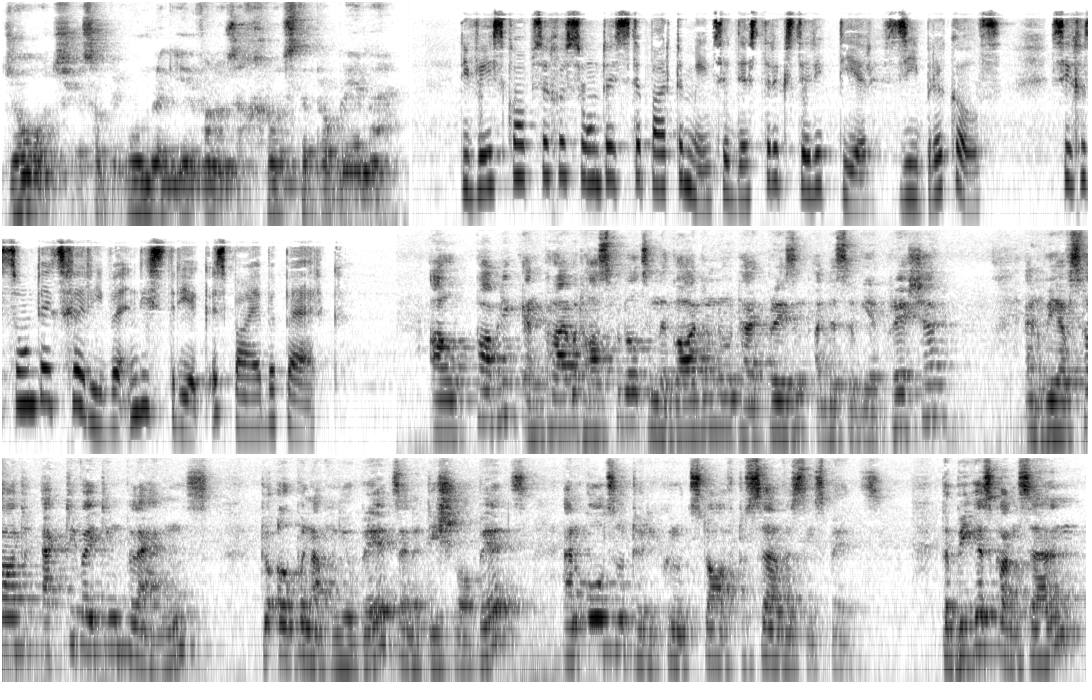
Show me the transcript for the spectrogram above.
George is op die oomblik een van ons grootste probleme. Die Wes-Kaapse Gesondheidsdepartement se distriksdirekteur, Zebrukkels, sê gesondheidsgeriewe in die streek is baie beperk. Our public and private hospitals in the Gardenwood are present under severe pressure and we have started activating plans to open up new beds and additional beds, and also to recruit staff to service these beds. The biggest concern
